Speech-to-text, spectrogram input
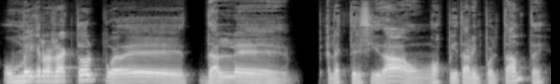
Un microreactor puede darle electricidad a un hospital importante.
